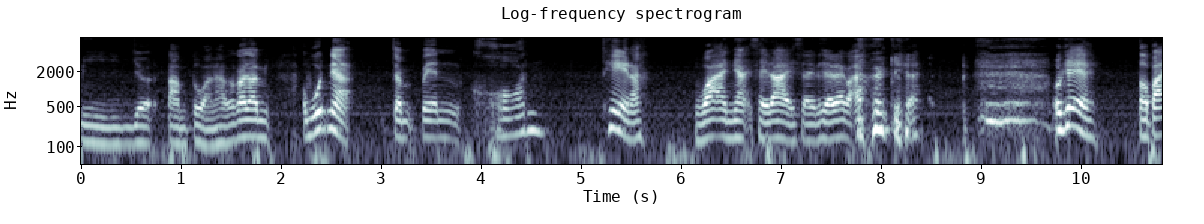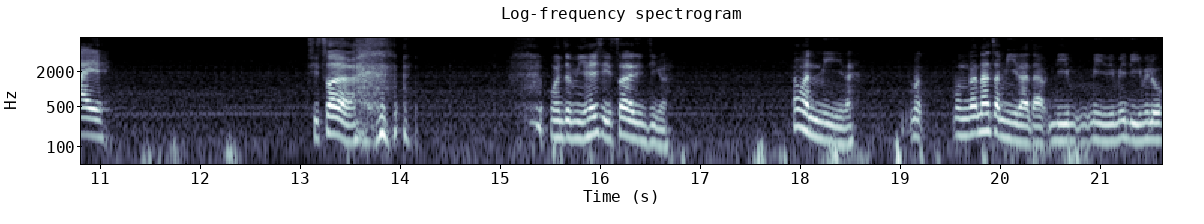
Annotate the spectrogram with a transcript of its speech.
มีเยอะตามตัวนะครับ แล้วก็จะมีอาวุธเนี่ยจะเป็นค้อนเท่นะผมว่าอันเนี้ยใช้ได้ใช้ใช้ได้กว่าเมื่อกี้ โอเค ต่อไปซีเซอร์ มันจะมีให้ซีเซอร์จริงๆเหรอ ถ้ามันมีนะ มันมันก็น่าจะมีแหละแต่ดีมีหรือไม่ดีไม่รู้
